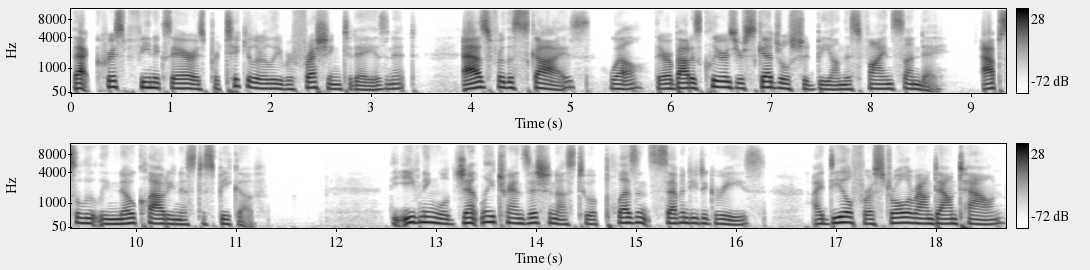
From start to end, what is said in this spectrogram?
That crisp Phoenix air is particularly refreshing today, isn't it? As for the skies, well, they're about as clear as your schedule should be on this fine Sunday. Absolutely no cloudiness to speak of. The evening will gently transition us to a pleasant 70 degrees, ideal for a stroll around downtown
